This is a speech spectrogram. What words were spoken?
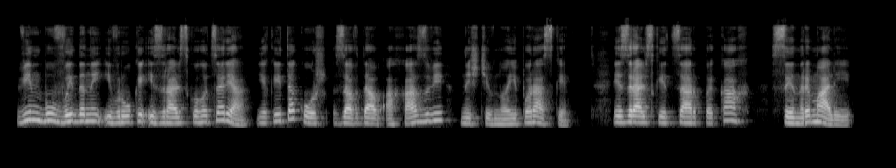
Він був виданий і в руки ізраїльського царя, який також завдав Ахазові нищівної поразки. Ізраїльський цар Пеках, син Ремалії,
